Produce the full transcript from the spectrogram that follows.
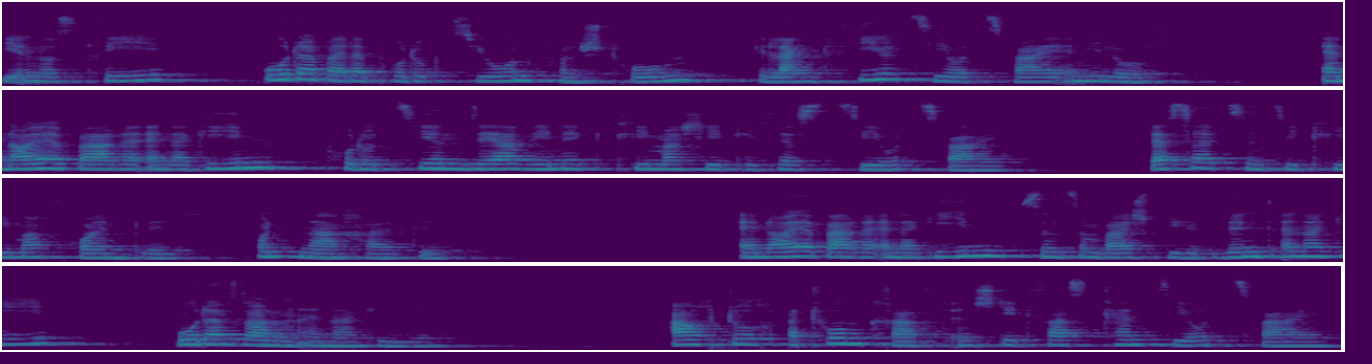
die Industrie oder bei der Produktion von Strom gelangt viel CO2 in die Luft. Erneuerbare Energien produzieren sehr wenig klimaschädliches CO2. Deshalb sind sie klimafreundlich und nachhaltig. Erneuerbare Energien sind zum Beispiel Windenergie oder Sonnenenergie. Auch durch Atomkraft entsteht fast kein CO2.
